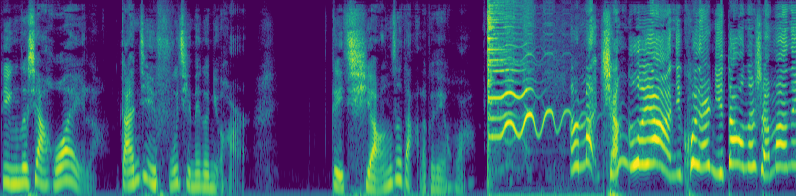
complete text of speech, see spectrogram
钉子吓坏了，赶紧扶起那个女孩，给强子打了个电话。啊妈，强哥呀，你快点，你到那什么那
